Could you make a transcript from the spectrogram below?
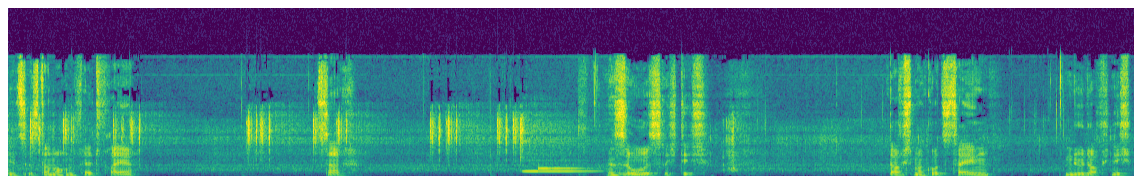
Jetzt ist da noch ein Feld frei. Zack. So ist richtig. Darf ich mal kurz zeigen? Nö, darf ich nicht.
